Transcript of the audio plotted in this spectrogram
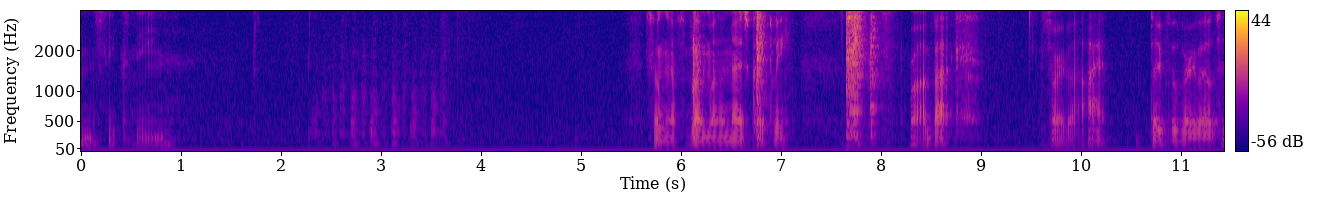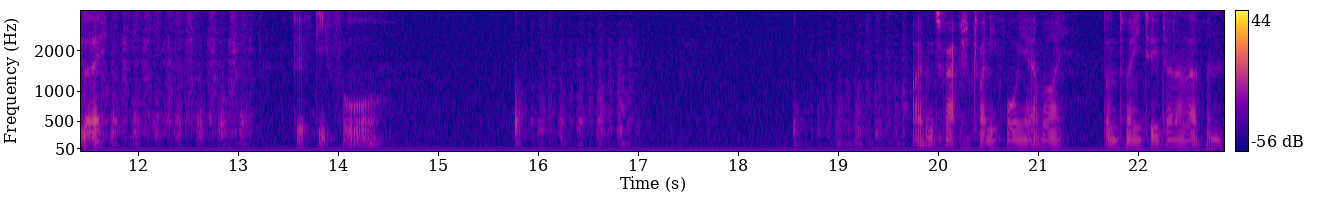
And 16. So I'm going to have to blow my nose quickly. Right, I'm back. Sorry about I don't feel very well today. 54. I haven't scratched 24 yet, have I? Done 22, done 11.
